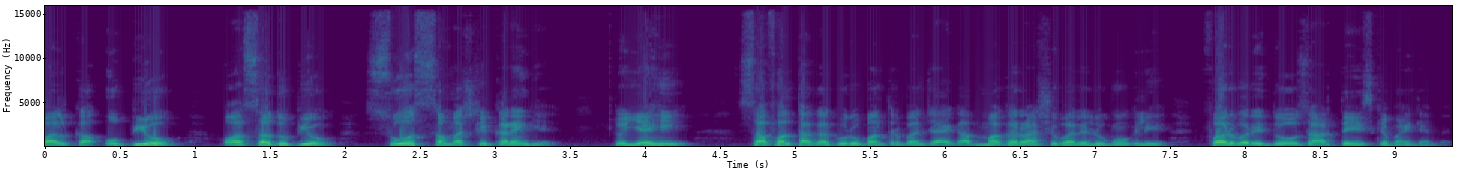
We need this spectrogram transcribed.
पल का उपयोग और सदुपयोग सोच समझ के करेंगे तो यही सफलता का गुरु मंत्र बन जाएगा मकर राशि वाले लोगों के लिए फरवरी 2023 के महीने में।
